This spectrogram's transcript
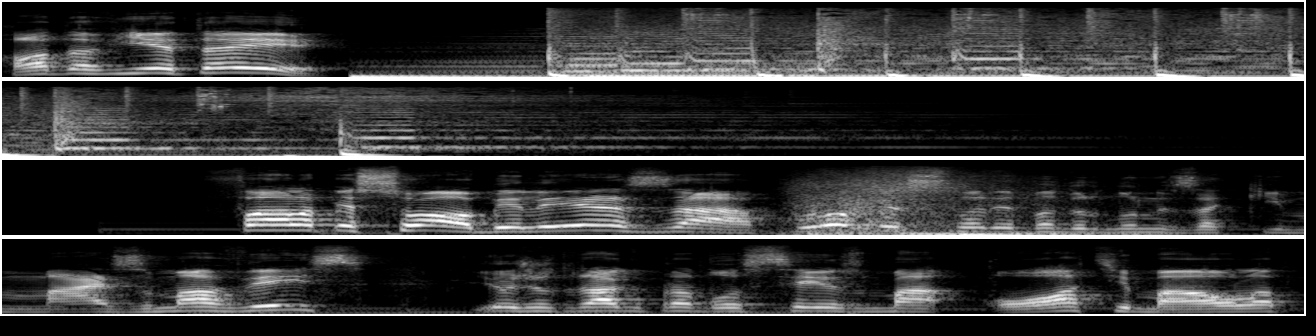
roda a vinheta aí! Fala pessoal, beleza? Professor Evandro Nunes aqui mais uma vez e hoje eu trago para vocês uma ótima aula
